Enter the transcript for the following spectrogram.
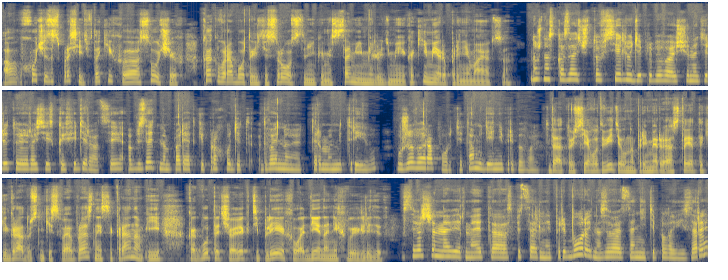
А хочется спросить, в таких э, случаях, как вы работаете с родственниками, с самими людьми, какие меры принимаются? Нужно сказать, что все люди, пребывающие на территории Российской Федерации, в обязательном порядке проходят двойную термометрию уже в аэропорте, там, где они прибывают. Да, то есть я вот видел, например, стоят такие градусники своеобразные с экраном, и как будто человек теплее, холоднее на них выглядит. Совершенно верно. Это специальные приборы, называются они тепловизоры,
